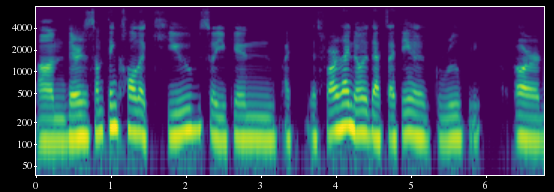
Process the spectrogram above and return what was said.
Um, there's something called a cube, so you can, I, as far as I know, that's I think a group or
